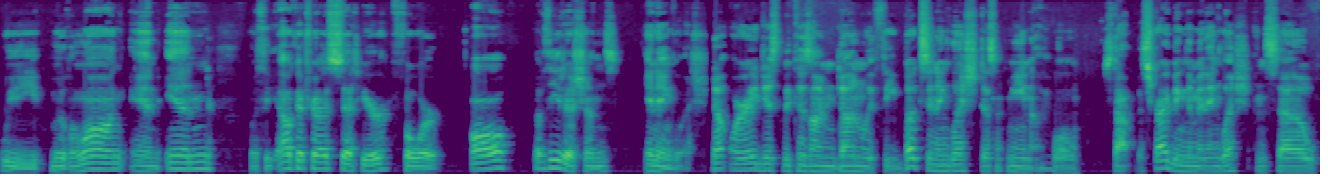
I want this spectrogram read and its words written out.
we move along and end with the Alcatraz set here for all of the editions in English. Don't worry, just because I'm done with the books in English doesn't mean I will stop describing them in English, and so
